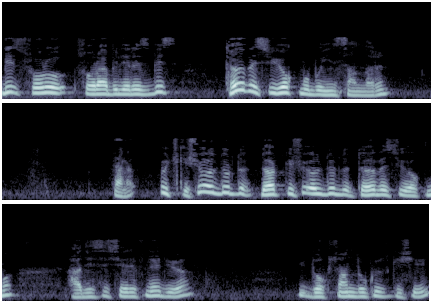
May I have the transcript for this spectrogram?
bir soru sorabiliriz biz. Tövbesi yok mu bu insanların? Yani üç kişi öldürdü, dört kişi öldürdü. Tövbesi yok mu? Hadisi şerif ne diyor? 99 kişi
